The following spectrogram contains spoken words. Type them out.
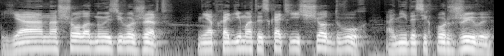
Я нашел одну из его жертв. Необходимо отыскать еще двух. Они до сих пор живы.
